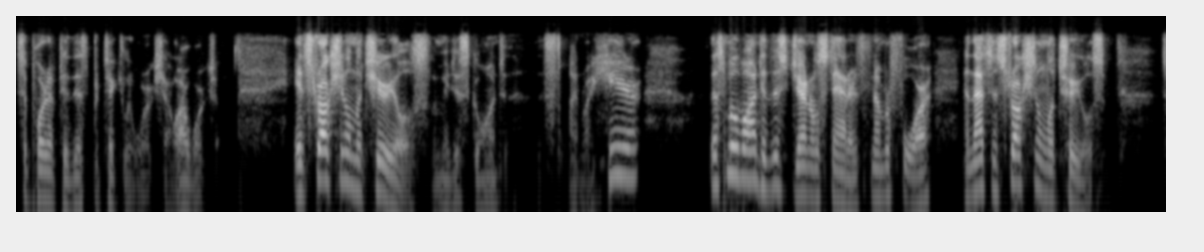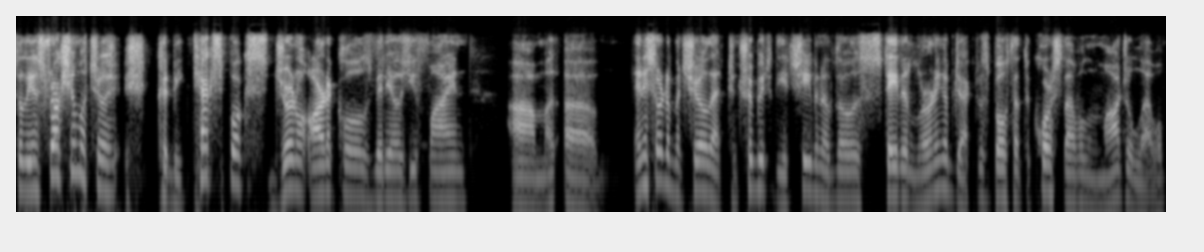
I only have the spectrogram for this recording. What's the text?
supportive to this particular workshop, our workshop. Instructional materials. Let me just go on to this slide right here. Let's move on to this general standard, it's number four, and that's instructional materials. So the instructional materials could be textbooks, journal articles, videos you find, um, uh, uh, any sort of material that contribute to the achievement of those stated learning objectives, both at the course level and module level.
